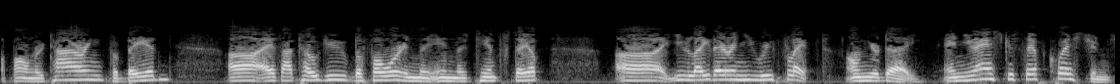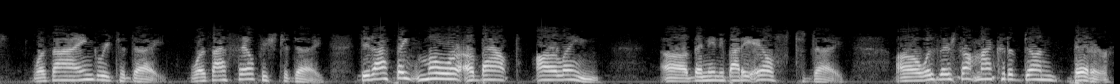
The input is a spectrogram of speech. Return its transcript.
upon retiring for bed, uh, as I told you before in the in the tenth step, uh, you lay there and you reflect on your day, and you ask yourself questions. Was I angry today? Was I selfish today? Did I think more about Arlene uh, than anybody else today? Uh, was there something I could have done better,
